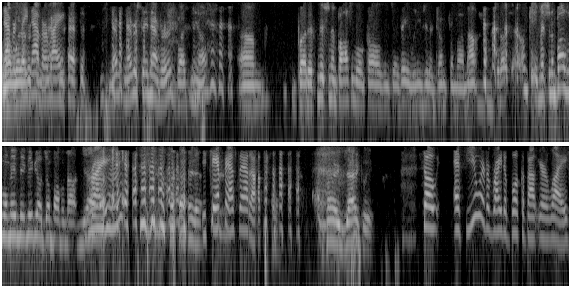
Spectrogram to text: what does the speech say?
Never say whatever comes never, next, right? I have to never never say never, but you know, um, but if Mission Impossible calls and says, "Hey, we need you to jump from a mountain," said, "Oh, "Okay, Mission Impossible. Maybe maybe I'll jump off a mountain." Yeah. Right. You can't pass that up. exactly. so, if you were to write a book about your life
